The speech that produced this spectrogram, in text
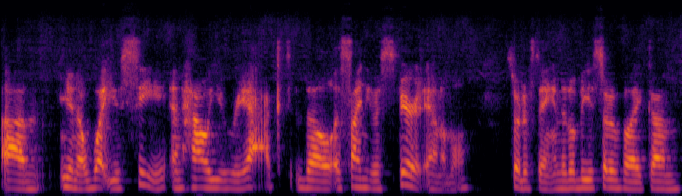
um, you know what you see and how you react, they'll assign you a spirit animal sort of thing, and it'll be sort of like um,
